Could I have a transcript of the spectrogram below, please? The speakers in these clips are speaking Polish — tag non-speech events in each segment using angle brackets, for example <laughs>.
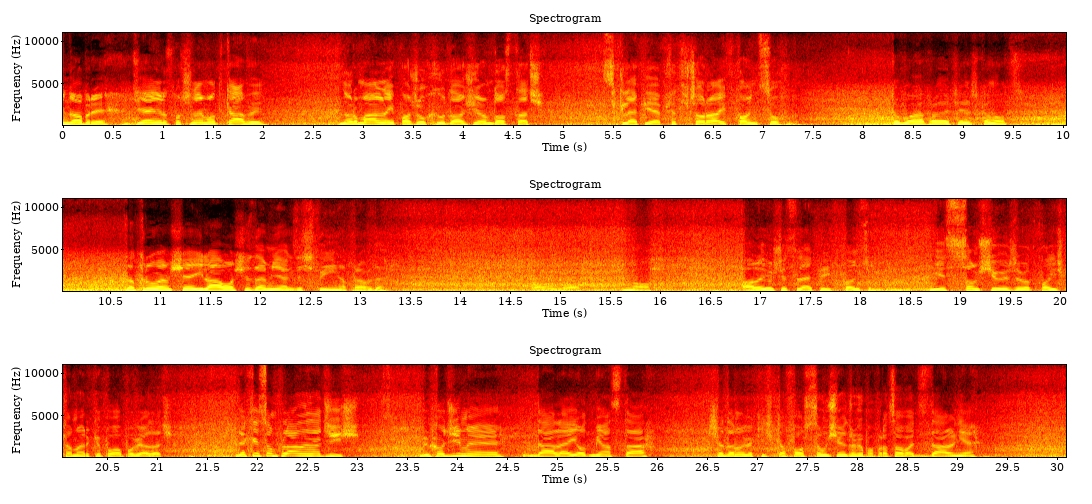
Dzień dobry. Dzień rozpoczynamy od kawy. Normalnej parzuchy udało się ją dostać w sklepie przedwczoraj w końcu. To była naprawdę ciężka noc. Zatrułem się i lało się ze mnie jak ze świni, naprawdę. No. Ale już jest lepiej. W końcu jest, są siły, żeby odpalić kamerkę, poopowiadać. Jakie są plany na dziś? Wychodzimy dalej od miasta. Siadamy w jakiejś kafoszce, musimy trochę popracować zdalnie.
